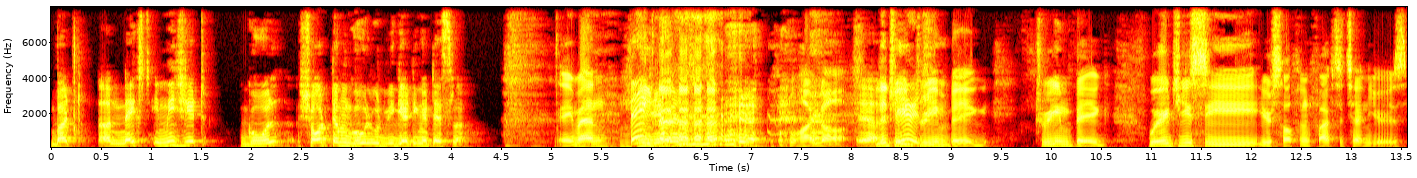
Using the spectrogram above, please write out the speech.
But uh, next immediate goal, short-term goal, would be getting a Tesla. Amen. Big. Why not? Yeah. Literally, Huge. dream big. Dream big. Where do you see yourself in five to ten years?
